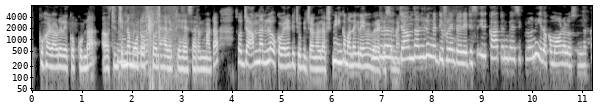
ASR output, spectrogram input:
ఎక్కువ హడావుడి లేకోకుండా చిన్న చిన్న మోటోస్ తోనే హైలైట్ చేసేసారనమాట సో జామ్దానిలో ఒక వెరైటీ చూపించాం కదా లక్ష్మి. ఇంకా మన దగ్గర ఏమేమి వెరైటీస్ ఉన్నాయి? జామ్దానిలో ఇంకా డిఫరెంట్ వెరైటీస్ ఇది కాటన్ బేసిక్లోని ఇది ఒక మోడల్ వస్తుంది అక్క.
